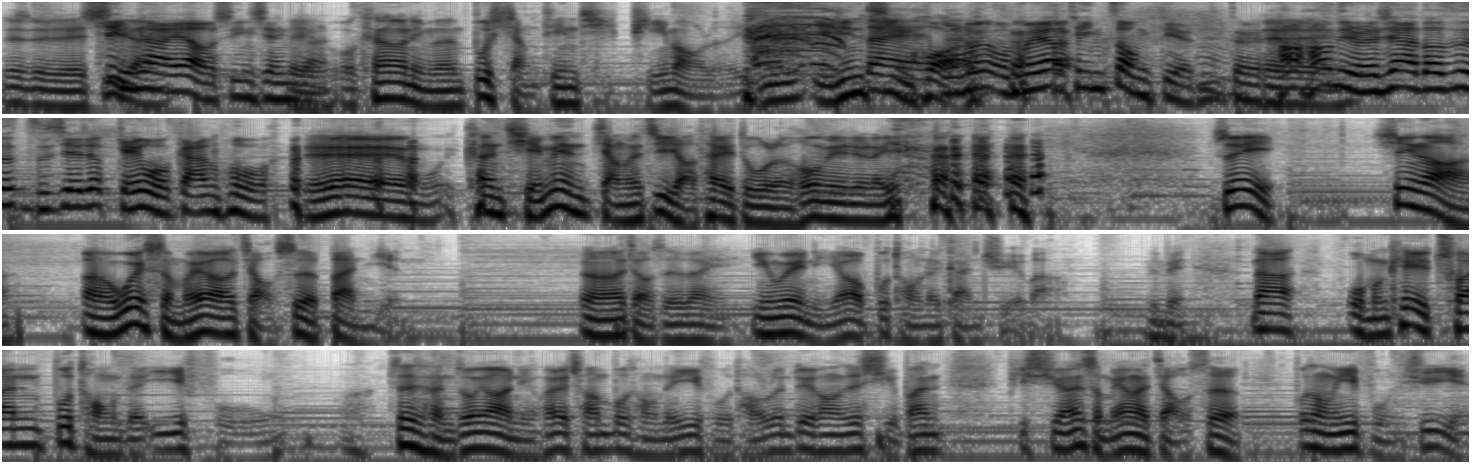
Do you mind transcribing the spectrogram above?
对对对，性爱要有新鲜感。我看到你们不想听皮皮毛了，已经 已经进化了。我们我们要听重点。对，好好女人现在都是直接就给我干货。对，看前面讲的技巧太多了，后面就那样。所以性啊，呃，为什么要有角色扮演？呃，角色扮演，因为你要有不同的感觉吧，对不对？那我们可以穿不同的衣服。这是很重要，你会穿不同的衣服，讨论对方是喜欢喜欢什么样的角色，不同的衣服你去演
